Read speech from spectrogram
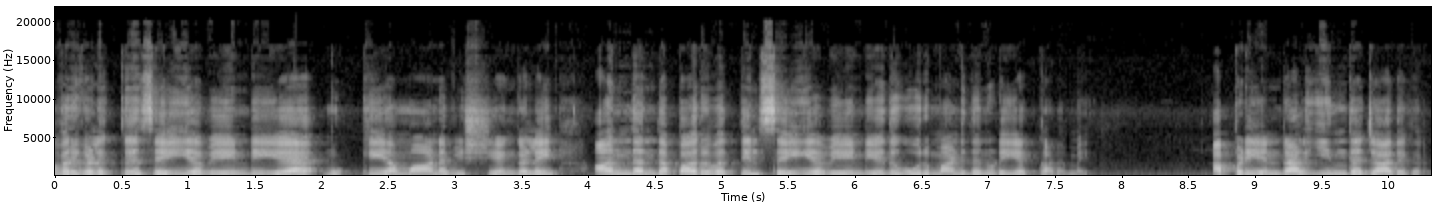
அவர்களுக்கு செய்ய வேண்டிய முக்கியமான விஷயங்களை அந்தந்த பருவத்தில் செய்ய வேண்டியது ஒரு மனிதனுடைய கடமை. அப்படி என்றால் இந்த ஜாதகர்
